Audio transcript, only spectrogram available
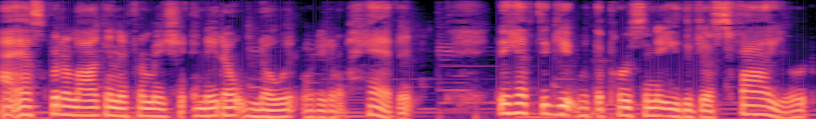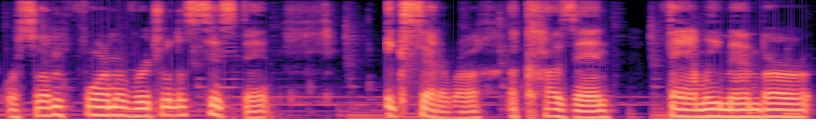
I ask for the login information and they don't know it or they don't have it. They have to get with the person they either just fired or some form of virtual assistant, etc., a cousin, family member,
